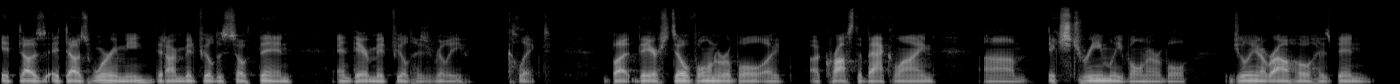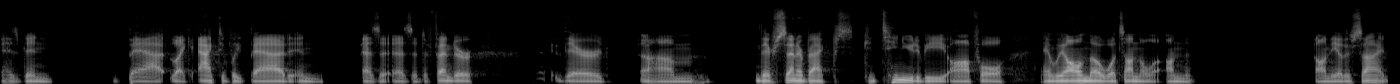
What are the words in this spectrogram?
it does it does worry me that our midfield is so thin and their midfield has really clicked. But they are still vulnerable across the back line, um, extremely vulnerable. Julian Araujo has been has been bad, like actively bad in as a as a defender. Their um, their center backs continue to be awful, and we all know what's on the on the on the other side.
